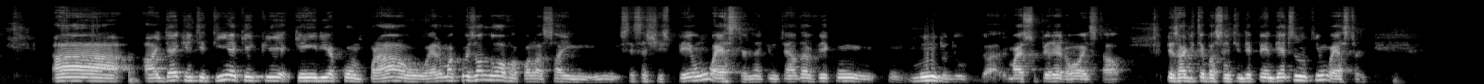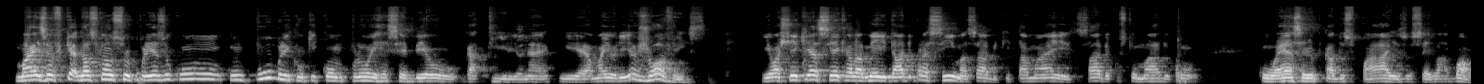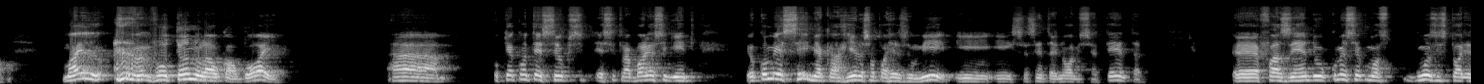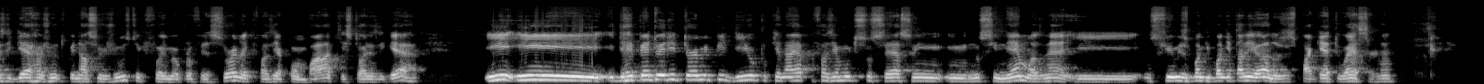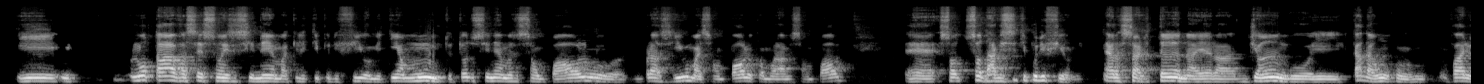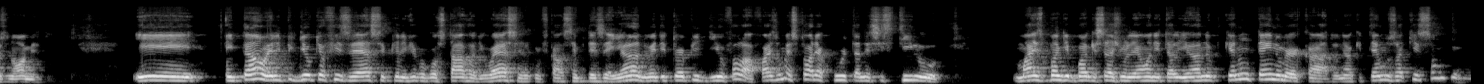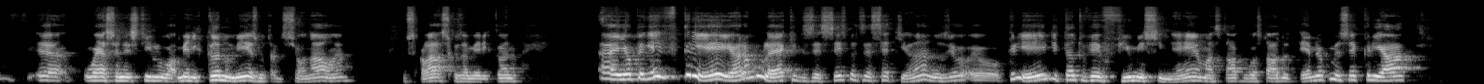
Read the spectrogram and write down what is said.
A, a ideia que a gente tinha, quem, quem iria comprar, ou, era uma coisa nova para lançar em, em CCXP, um western, né, que não tem nada a ver com, com o mundo do, mais super-heróis tal. Apesar de ter bastante independentes, não tinha um western. Mas fiquei, nós ficamos surpresos com, com o público que comprou e recebeu gatilho, né? E a maioria jovens. E eu achei que ia ser aquela meia idade para cima, sabe? Que está mais, sabe, acostumado com, com western por causa dos pais, ou sei lá. Bom, mas, voltando lá ao cowboy, ah, o que aconteceu com esse, esse, trabalho é o seguinte: eu comecei minha carreira, só para resumir, em, em 69, 70, é, fazendo. Comecei com umas, algumas histórias de guerra junto com o Inácio Justo, que foi meu professor, né, que fazia combate, histórias de guerra. E, e, de repente o editor me pediu, porque na época fazia muito sucesso em, em, nos cinemas, né? E os filmes bang bang italianos, os spaghetti western, né? E, lotava sessões de cinema, aquele tipo de filme, tinha muito, todos os cinemas de São Paulo, Brasil, mas São Paulo, que eu morava em São Paulo, é, só, só dava esse tipo de filme. Era Sartana, era Django, e cada um com vários nomes. E então ele pediu que eu fizesse, porque ele viu que eu gostava de western, que eu ficava sempre desenhando, o editor pediu, falou, ah, faz uma história curta nesse estilo mais bang bang Sérgio Leone italiano, porque não tem no mercado, né? O que temos aqui são é, western estilo americano mesmo, tradicional, né? Os clássicos americanos. Aí eu peguei e criei, eu era moleque, 16 para 17 anos, eu, eu, criei de tanto ver filme em cinemas, tal, que eu gostava do tema, eu comecei a criar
